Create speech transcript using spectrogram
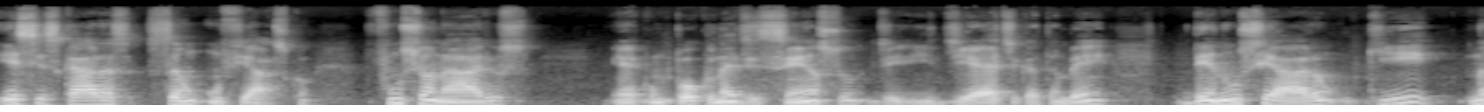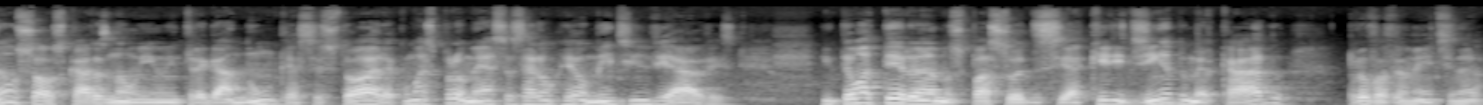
esses caras são um fiasco. Funcionários, é, com um pouco né, de senso de, de ética também, denunciaram que não só os caras não iam entregar nunca essa história, como as promessas eram realmente inviáveis. Então a Teranos passou de ser a queridinha do mercado, provavelmente né,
